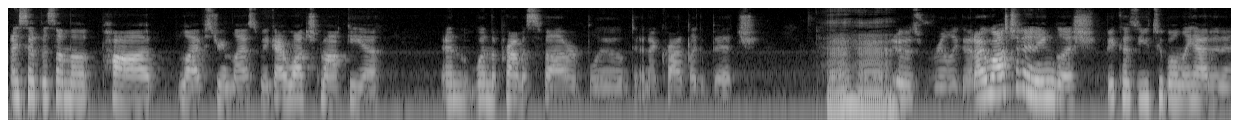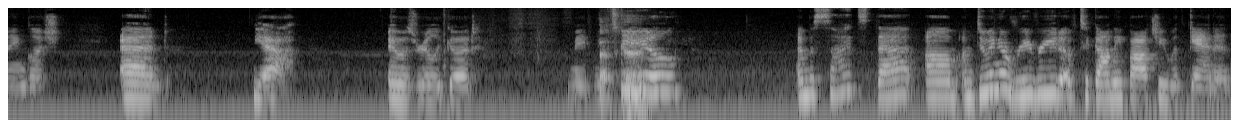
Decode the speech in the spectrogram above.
I said this on the pod live stream last week. I watched Maquia, and when the promised flower bloomed, and I cried like a bitch. It was really good. I watched it in English because YouTube only had it in English, and yeah, it was really good. Made me That's good. feel. And besides that, um, I'm doing a reread of Tegami Bachi with Ganon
